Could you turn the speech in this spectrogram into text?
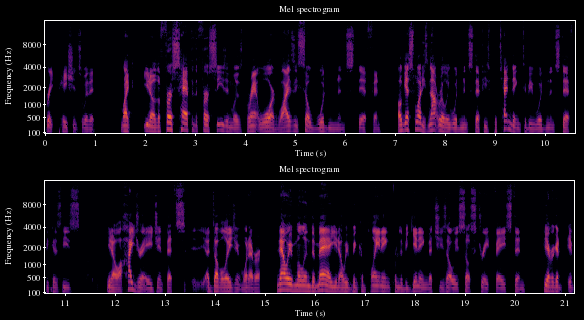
great patience with it. Like you know, the first half of the first season was Grant Ward. Why is he so wooden and stiff? And oh, guess what? He's not really wooden and stiff. He's pretending to be wooden and stiff because he's you know a Hydra agent that's a double agent, whatever. Now we have Melinda May. You know, we've been complaining from the beginning that she's always so straight faced and if you ever get, if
